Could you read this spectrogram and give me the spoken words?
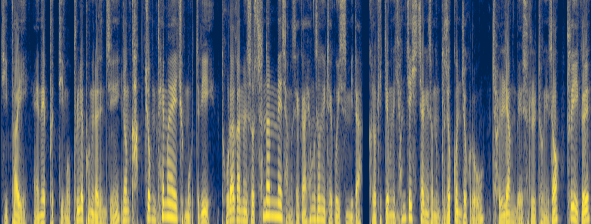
디파이, NFT, 뭐 플랫폼이라든지 이런 각종 테마의 종목들이 돌아가면서 순환매 장세가 형성이 되고 있습니다. 그렇기 때문에 현재 시장에서는 무조건적으로 전량 매수를 통해서 수익을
